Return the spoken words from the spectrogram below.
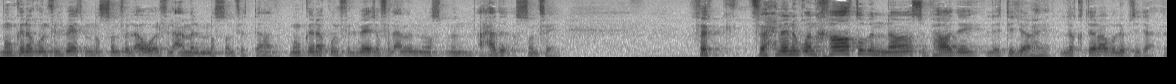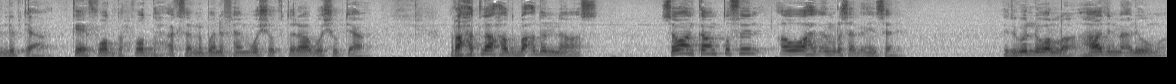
ممكن أكون في البيت من الصنف الأول في العمل من الصنف الثاني. ممكن أكون في البيت وفي العمل من من أحد الصنفين. فإحنا نبغى نخاطب الناس بهذه الاتجاهين الاقتراب والابتداع الابتعاد. كيف؟ وضح وضح أكثر نبغى نفهم وش اقتراب وش ابتعاد. راح تلاحظ بعض الناس سواء كان طفل أو واحد عمره سبعين سنة تقول له والله هذه المعلومة.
